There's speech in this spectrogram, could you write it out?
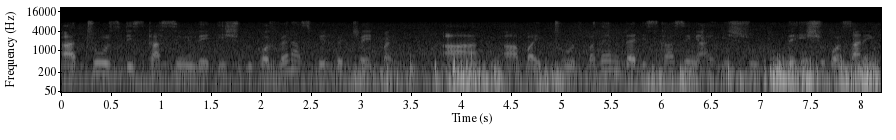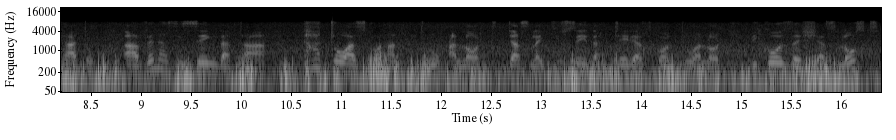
uh, Tulz discussing the issue because Venus feel betrayed by uh, uh, by Tulz. But then they're discussing an issue, the issue concerning Tato. Uh, Venus is saying that uh, Tato has gone through a lot, just like you say that Terry has gone through a lot because uh, she has lost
